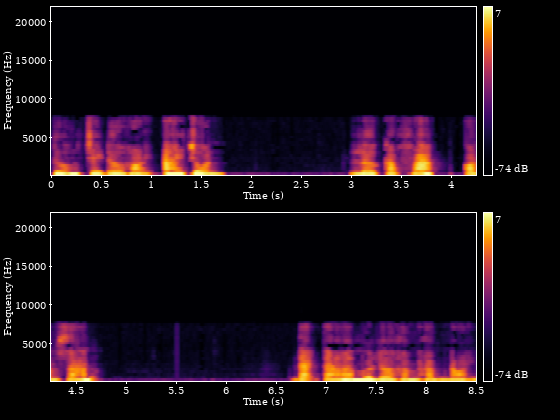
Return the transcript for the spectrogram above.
Tướng Trader hỏi, ai chuồn? Lơ cà Pháp, con rán. Đại tá Müller hầm hầm nói,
